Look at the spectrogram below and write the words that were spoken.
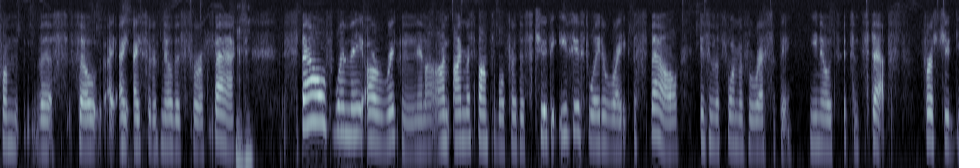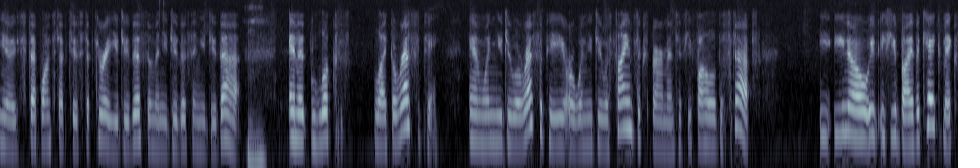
from this, so I, I, I sort of know this for a fact. Mm-hmm. Spells, when they are written, and I'm, I'm responsible for this too, the easiest way to write a spell is in the form of a recipe. You know, it's, it's in steps. First, you, you know, step one, step two, step three, you do this, and then you do this, and you do that. Mm-hmm. And it looks like a recipe. And when you do a recipe or when you do a science experiment, if you follow the steps, you, you know, if, if you buy the cake mix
